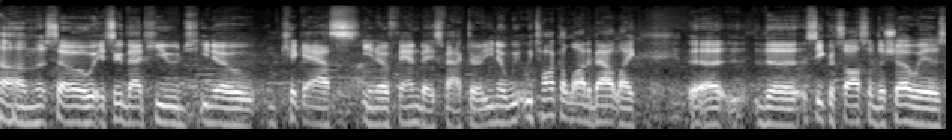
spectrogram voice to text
Um, so it's that huge, you know, kick-ass, you know, fan base factor. You know, we, we talk a lot about like uh, the secret sauce of the show is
